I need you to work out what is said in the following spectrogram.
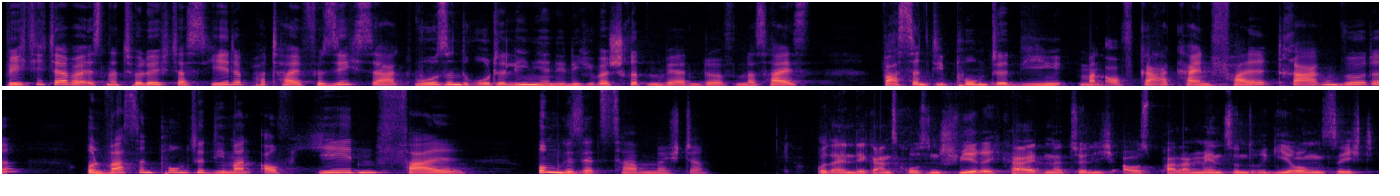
Wichtig dabei ist natürlich, dass jede Partei für sich sagt, wo sind rote Linien, die nicht überschritten werden dürfen. Das heißt, was sind die Punkte, die man auf gar keinen Fall tragen würde und was sind Punkte, die man auf jeden Fall umgesetzt haben möchte. Und eine der ganz großen Schwierigkeiten natürlich aus Parlaments- und Regierungssicht,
